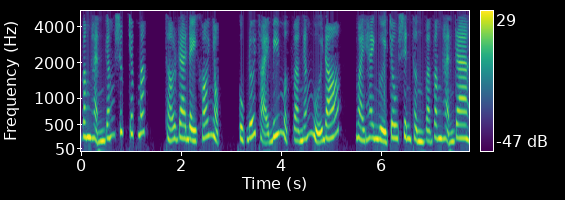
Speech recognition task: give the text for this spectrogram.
Văn Hạnh gắng sức chớp mắt, thở ra đầy khó nhọc, cuộc đối thoại bí mật và ngắn ngủi đó, ngoài hai người châu sinh thần và Văn Hạnh ra,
